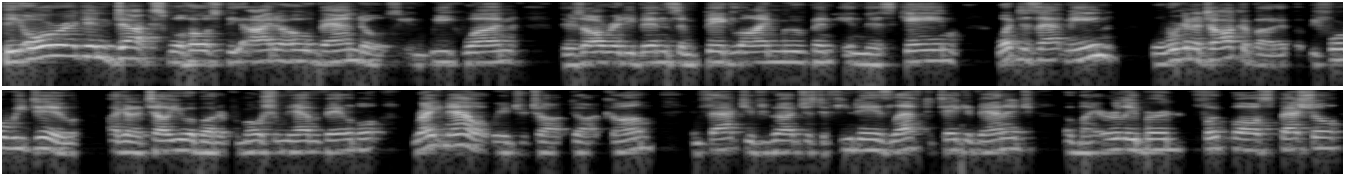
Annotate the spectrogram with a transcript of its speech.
The Oregon Ducks will host the Idaho Vandals in week one. There's already been some big line movement in this game. What does that mean? Well, we're going to talk about it. But before we do, I got to tell you about a promotion we have available right now at wagertalk.com. In fact, if you've got just a few days left to take advantage of my early bird football special,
